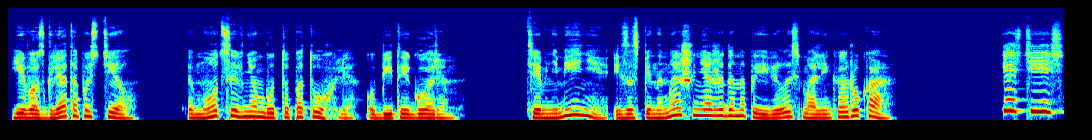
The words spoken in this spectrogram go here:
Его взгляд опустел. Эмоции в нем будто потухли, убитые горем. Тем не менее, из-за спины Мэша неожиданно появилась маленькая рука. «Я здесь,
